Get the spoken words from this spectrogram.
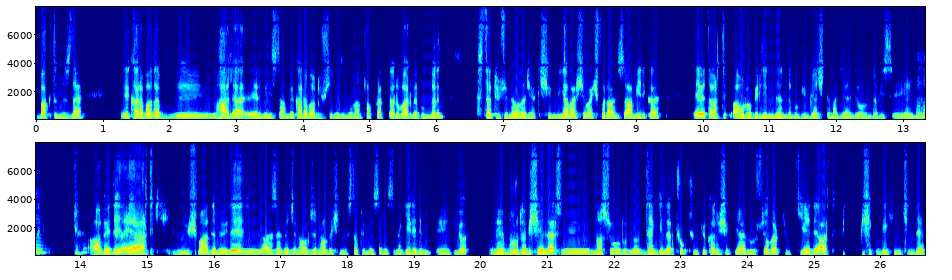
baktığımızda e, Karabağ'da e, hala Ermenistan ve Karabağ güçlerinin elinde olan topraklar var ve bunların statüsü ne olacak? Şimdi yavaş yavaş Fransa, Amerika, evet artık Avrupa Birliği'nden de bugün bir açıklama geldi. Onu da biz e, yayınladık. Hı hı. ABD e artık bu iş madem öyle e, Azerbaycan alacağını aldı şimdi statü meselesine gelelim e, diyor. E, burada bir şeyler e, nasıl olur? Dengeler çok çünkü karışık. Yani Rusya var Türkiye'de artık bir, bir şekilde işin içinde.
